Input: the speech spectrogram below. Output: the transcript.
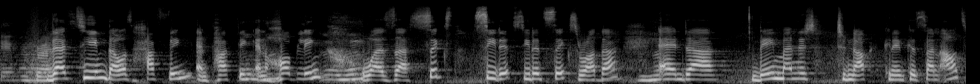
yeah. That team that was huffing and puffing mm-hmm. and hobbling mm-hmm. was uh, sixth seeded, seeded six rather, mm-hmm. and. Uh, they managed to knock Connecticut Sun out.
